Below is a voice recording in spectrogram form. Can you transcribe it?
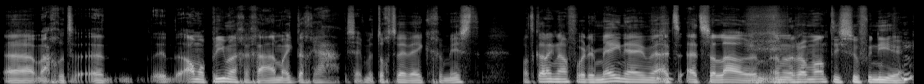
Eh, maar goed, eh, eh, allemaal prima gegaan. Maar ik dacht, ja, ze heeft me toch twee weken gemist. wat kan ik nou voor er meenemen uit, uit Salau? Een, een romantisch souvenir.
